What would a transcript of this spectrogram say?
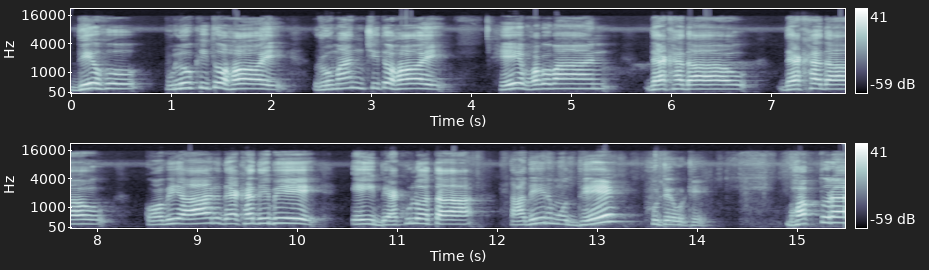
দেহ পুলকিত হয়, রোমাঞ্চিত হয়। হে ভগবান, দেখা দাও দেখা দাও, কবে আর দেখা দেবে? এই ব্যাকুলতা তাদের মধ্যে ফুটে ওঠে। ভক্তরা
